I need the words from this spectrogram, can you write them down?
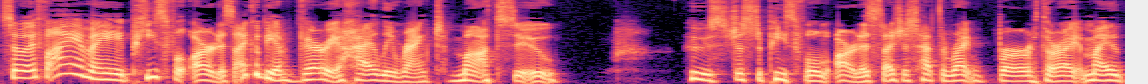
so if I am a peaceful artist, I could be a very highly ranked matsu who's just a peaceful artist. I just had the right birth or I, my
